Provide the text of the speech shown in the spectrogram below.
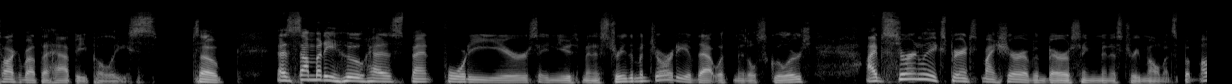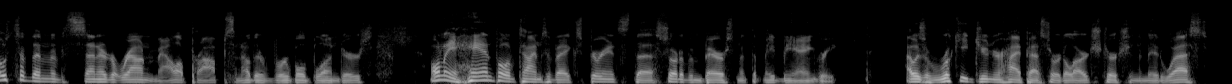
talk about the happy police. So, as somebody who has spent 40 years in youth ministry, the majority of that with middle schoolers, I've certainly experienced my share of embarrassing ministry moments, but most of them have centered around malaprops and other verbal blunders. Only a handful of times have I experienced the sort of embarrassment that made me angry. I was a rookie junior high pastor at a large church in the Midwest.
